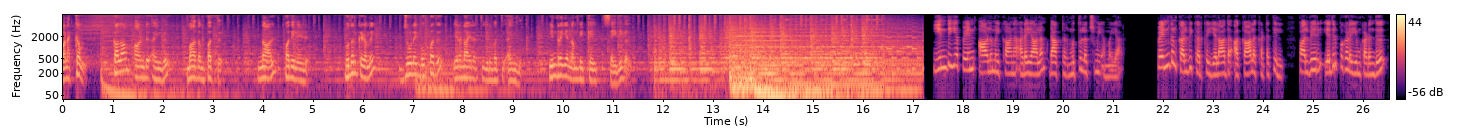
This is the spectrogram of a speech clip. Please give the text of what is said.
வணக்கம். கலாம் ஆண்டு ஐந்து மாதம் பத்து நாள் பதினேழு. புதன்கிழமை ஜூலை முப்பது இரண்டாயிரத்தி இருபத்தி ஐந்து. இன்றைய நம்பிக்கை செய்திகள். இந்திய பெண் ஆளுமைக்கான அடையாளம் டாக்டர் முத்துலட்சுமி அம்மையார். பெண்கள் கல்வி கற்க இயலாத அக்காலகட்டத்தில் பல்வேறு எதிர்ப்புகளையும் கடந்து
